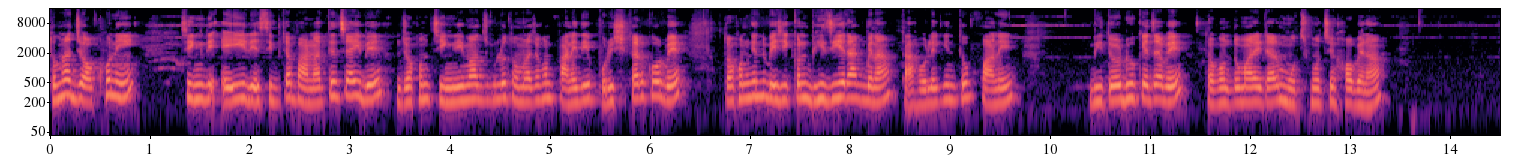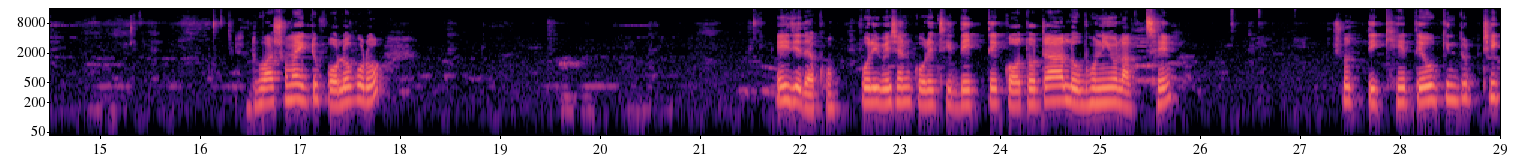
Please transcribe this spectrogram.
তোমরা যখনই চিংড়ি, এই রেসিপিটা বানাতে চাইবে, যখন চিংড়ি মাছগুলো তোমরা যখন পানি দিয়ে পরিষ্কার করবে, তখন কিন্তু বেশিক্ষণ ভিজিয়ে রাখবে না। তাহলে কিন্তু পানির ভিতরে ঢুকে যাবে, তখন তোমার এটার মুচমুচে হবে না। ধোয়ার সময় একটু ফলো করো। এই যে দেখো, পরিবেশন করেছি। দেখতে কতটা লোভনীয় লাগছে। সত্যি খেতেও কিন্তু ঠিক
